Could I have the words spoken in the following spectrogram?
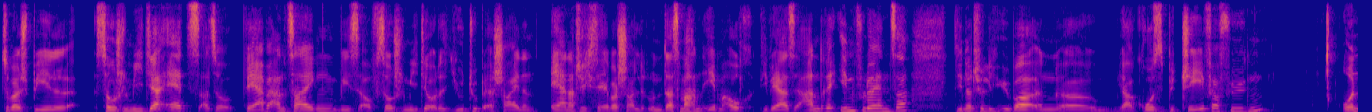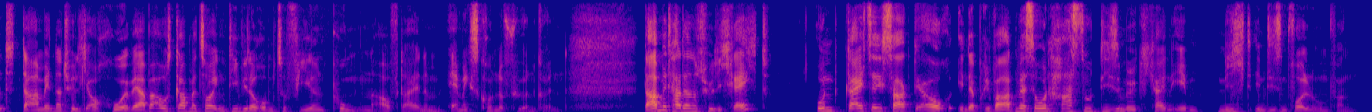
zum Beispiel Social Media Ads, also Werbeanzeigen, wie es auf Social Media oder YouTube erscheinen, er natürlich selber schaltet. Und das machen eben auch diverse andere Influencer, die natürlich über ein äh, ja, großes Budget verfügen und damit natürlich auch hohe Werbeausgaben erzeugen, die wiederum zu vielen Punkten auf deinem Amex-Konto führen können. Damit hat er natürlich recht. Und gleichzeitig sagt er auch, in der privaten Version hast du diese Möglichkeiten eben nicht in diesem vollen Umfang.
